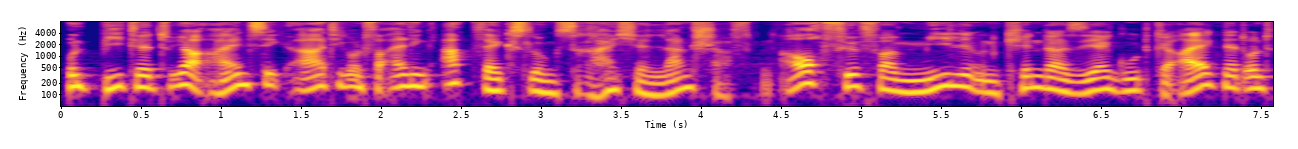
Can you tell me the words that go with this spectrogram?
und bietet ja einzigartige und vor allen Dingen abwechslungsreiche Landschaften. Auch für Familien und Kinder sehr gut geeignet und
